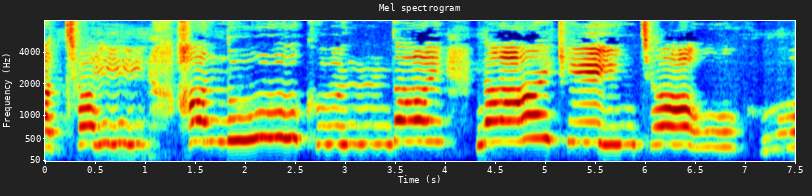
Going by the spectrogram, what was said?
Achai handu kundai nai kin chao ho.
